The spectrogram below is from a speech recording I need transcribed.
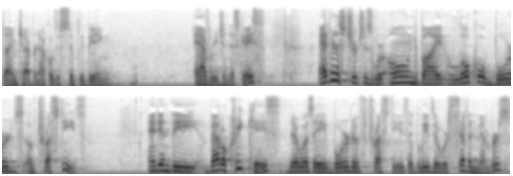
Dime Tabernacle just simply being average in this case, Adventist churches were owned by local boards of trustees. And in the Battle Creek case, there was a board of trustees. I believe there were seven members.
